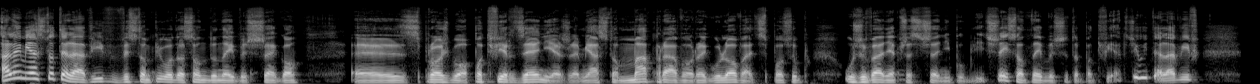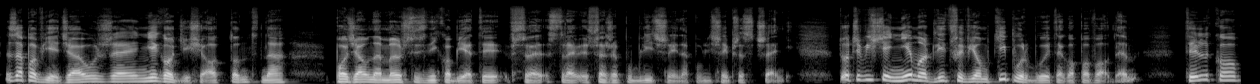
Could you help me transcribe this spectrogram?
ale miasto Tel Awiw wystąpiło do Sądu Najwyższego e, z prośbą o potwierdzenie, że miasto ma prawo regulować sposób używania przestrzeni publicznej. Sąd Najwyższy to potwierdził i Tel Awiw zapowiedział, że nie godzi się odtąd na podział na mężczyzn i kobiety w sferze publicznej, na publicznej przestrzeni. Tu oczywiście nie modlitwy w Jom Kippur były tego powodem, tylko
